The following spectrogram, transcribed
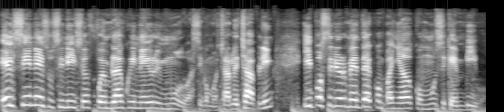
El cine en sus inicios fue en blanco y negro y mudo, así como Charlie Chaplin, y posteriormente acompañado con música en vivo.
